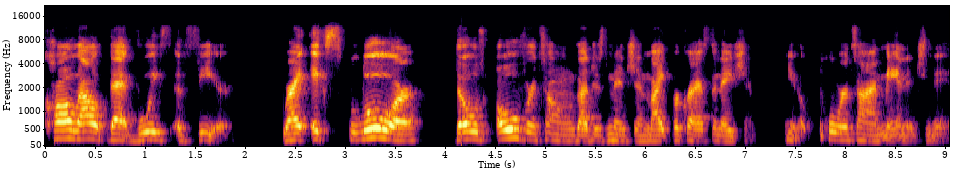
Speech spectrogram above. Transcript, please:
call out that voice of fear, right? Explore those overtones I just mentioned, like procrastination, you know, poor time management,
